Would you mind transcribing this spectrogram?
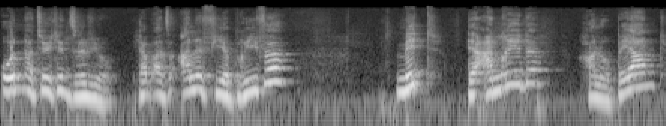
Und natürlich den Silvio. Ich habe also alle vier Briefe mit der Anrede. Hallo Bernd.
